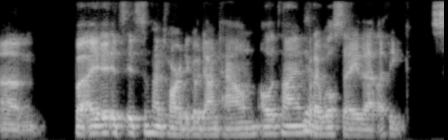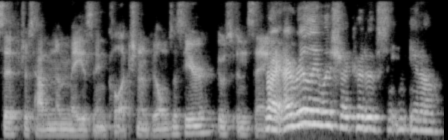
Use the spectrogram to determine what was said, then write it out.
So um but I, it's it's sometimes hard to go downtown all the time. But I will say that I think SIFF just had an amazing collection of films this year. It was insane. Right. I really wish I could have seen, you know,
